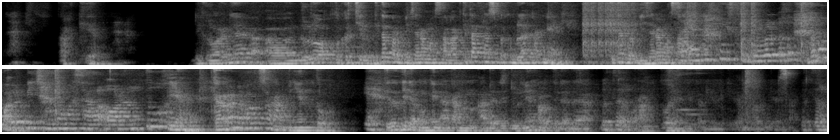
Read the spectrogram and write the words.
terakhir. terakhir. Di keluarga eh, dulu waktu kecil kita berbicara masalah kita flashback ke belakang ya. Kita berbicara masalah. Saya nangis dulu apa-apa. berbicara masalah orang tuh. Iya, karena memang itu sangat menyentuh. Iya. Kita tidak mungkin akan ada di dunia kalau tidak ada Betul. orang tua yang kita miliki yang luar biasa. Betul.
